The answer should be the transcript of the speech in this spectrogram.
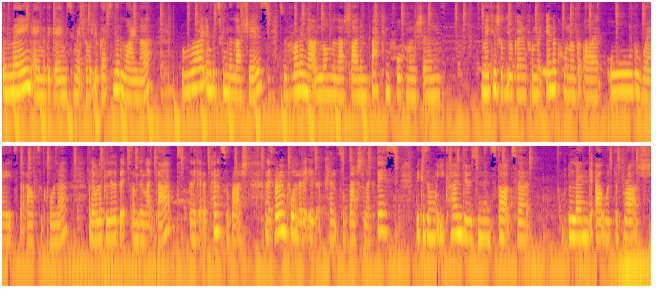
The main aim of the game is to make sure that you're getting the liner right in between the lashes. So running that along the lash line in back and forth motions, making sure that you're going from the inner corner of the eye all the way to the outer corner. And it will look a little bit something like that. I'm gonna get a pencil brush. And it's very important that it is a pencil brush like this, because then what you can do is then start to blend it out with the brush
